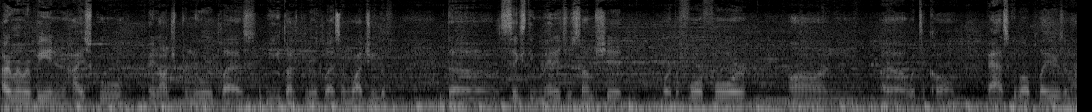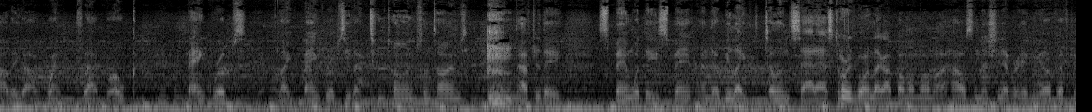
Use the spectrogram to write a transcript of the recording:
I remember being in high school in entrepreneur class, the youth entrepreneur class, and watching the the 60 minutes or some shit, or the 4-4 on uh, what's it called, basketball players and how they got went flat broke, bankrupts, like bankruptcy like two times sometimes after they spent what they spent, and they'll be like telling sad ass stories, going like I bought my mom a house and then she never hit me up after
